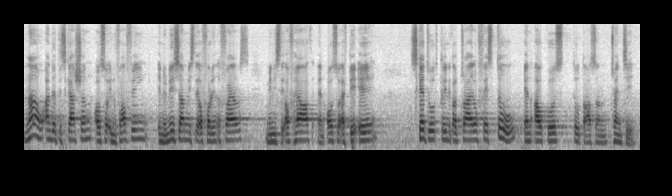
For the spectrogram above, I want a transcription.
Now under discussion also involving Indonesia Ministry of Foreign Affairs, Ministry of Health and also FDA scheduled clinical trial phase 2 in August 2020.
